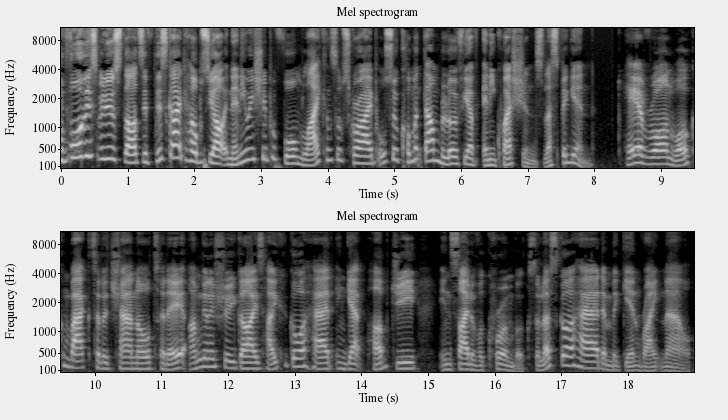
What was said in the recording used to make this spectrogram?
Before this video starts, if this guide helps you out in any way, shape or form, like and subscribe. Also comment down below if you have any questions. Let's begin. Hey everyone, welcome back to the channel. Today I'm going to show you guys how you could go ahead and get PUBG inside of a Chromebook. So let's go ahead and begin right now.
